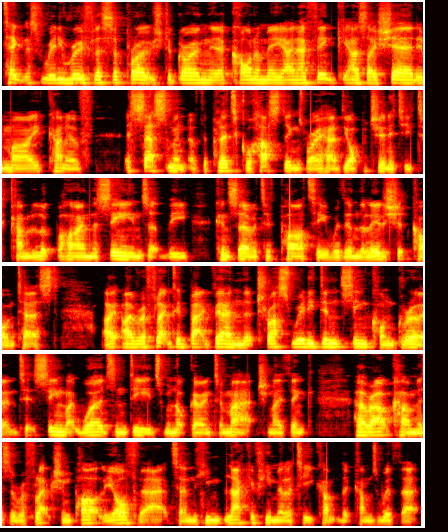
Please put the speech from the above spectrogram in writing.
take this really ruthless approach to growing the economy. And I think, as I shared in my kind of assessment of the political hustings, where I had the opportunity to kind of look behind the scenes at the Conservative Party within the leadership contest, I, I, reflected back then that Truss really didn't seem congruent. It seemed like words and deeds were not going to match. And I think her outcome is a reflection partly of that and the lack of humility com- that comes with that.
